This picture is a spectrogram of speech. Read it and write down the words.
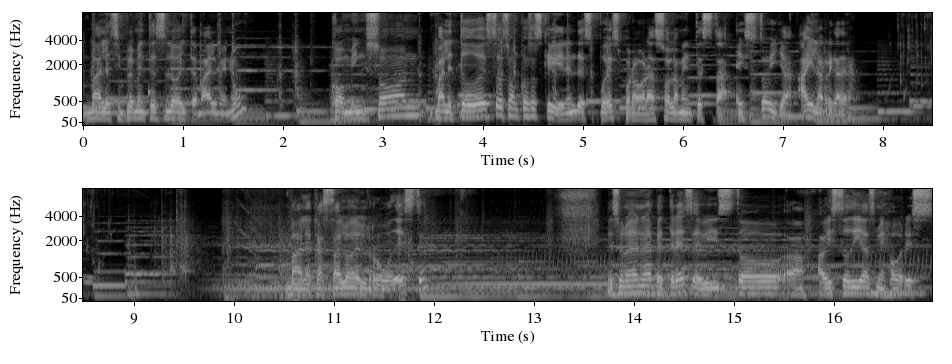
Vale, simplemente es lo del tema del menú. Coming son... Vale, todo esto son cosas que vienen después. Por ahora solamente está esto y ya. Ahí la regadera. Vale, acá está lo del robo de este. Es una NP3, he visto, ah, ha visto días mejores.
